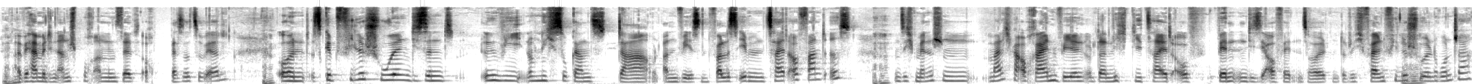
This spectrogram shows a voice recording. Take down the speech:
Mhm. Aber wir haben ja den Anspruch an uns selbst auch besser zu werden. Mhm. Und es gibt viele Schulen, die sind irgendwie noch nicht so ganz da und anwesend, weil es eben Zeitaufwand ist mhm. und sich Menschen manchmal auch reinwählen und dann nicht die Zeit aufwenden, die sie aufwenden sollten. Dadurch fallen viele mhm. Schulen runter.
